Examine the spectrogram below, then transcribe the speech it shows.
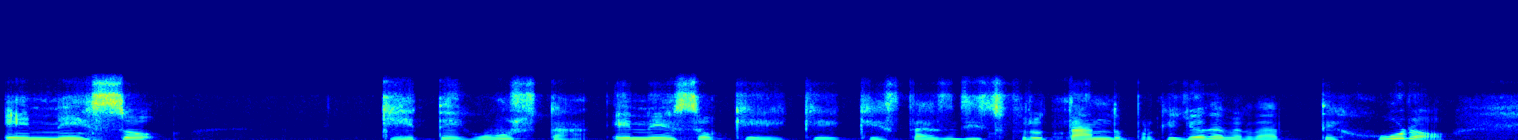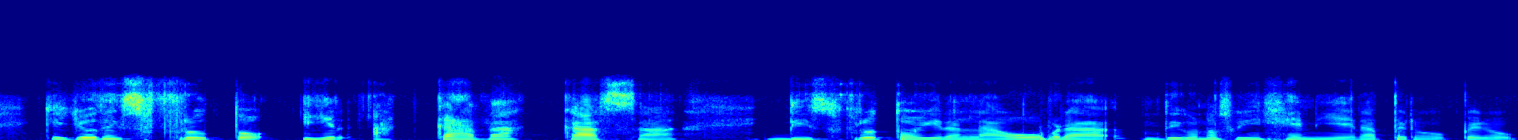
en eso que te gusta, en eso que, que, estás disfrutando, porque yo de verdad te juro que yo disfruto ir a cada casa, disfruto ir a la obra, digo, no soy ingeniera, pero, pero,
